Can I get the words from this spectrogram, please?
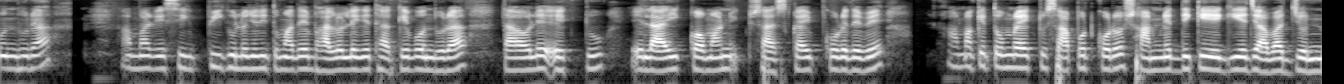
বন্ধুরা। আমার রেসিপিগুলো যদি তোমাদের ভালো লেগে থাকে বন্ধুরা, তাহলে একটু লাইক কমেন্ট একটু সাবস্ক্রাইব করে দেবে। আমাকে তোমরা একটু সাপোর্ট করো সামনের দিকে এগিয়ে যাওয়ার জন্য।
